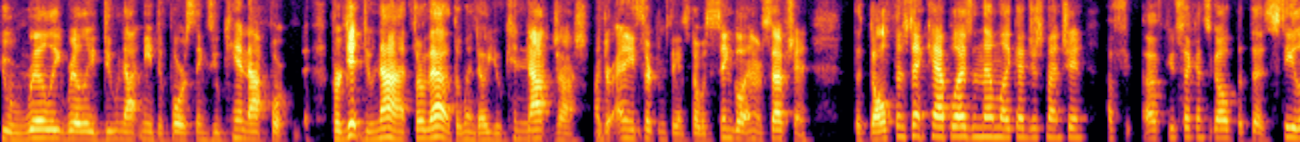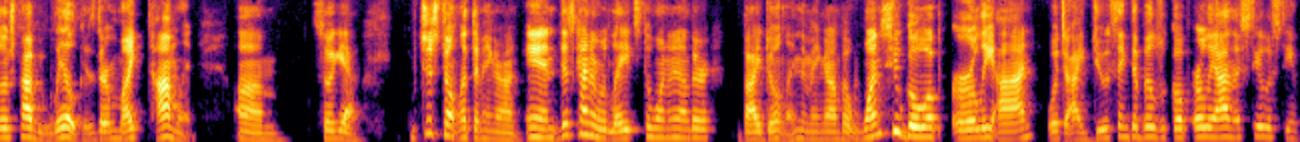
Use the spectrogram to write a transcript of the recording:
You really, really do not need to force things. You cannot for, forget, do not throw that out the window. You cannot, Josh, under any circumstance, throw a single interception. The Dolphins didn't capitalize on them, like I just mentioned a, f- a few seconds ago, but the Steelers probably will because they're Mike Tomlin. Um, so yeah, just don't let them hang around. And this kind of relates to one another by don't letting them hang around. But once you go up early on, which I do think the Bills will go up early on, the Steelers team,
